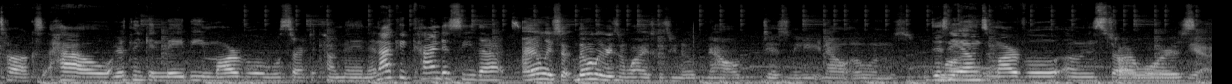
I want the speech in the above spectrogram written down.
talks how you're thinking maybe Marvel will start to come in, and I could kind of see that. I only said the only reason why is because you know now Disney now owns Disney Marvel, owns Marvel, owns Star, Wars. Yeah.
